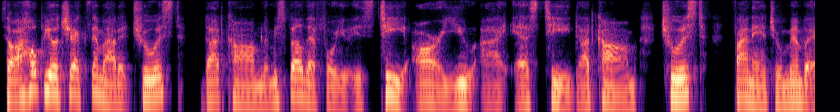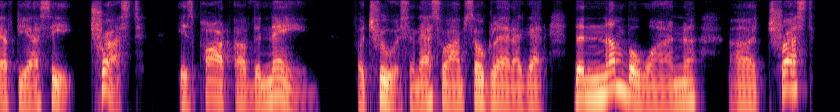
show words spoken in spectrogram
So I hope you'll check them out at truist.com. Let me spell that for you. It's T R U I S T.com. Truist Financial member FDIC. Trust is part of the name for Truist. And that's why I'm so glad I got the number one uh, trust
